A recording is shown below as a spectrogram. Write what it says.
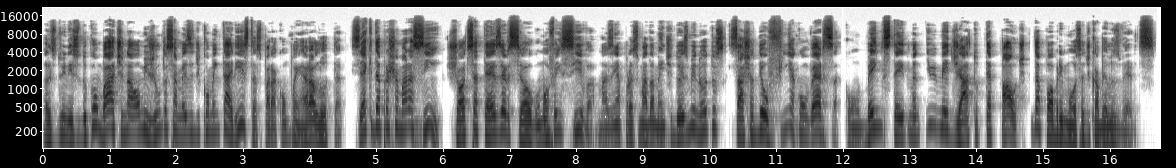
Antes do início do combate, Naomi junta-se à mesa de comentaristas para acompanhar a luta. Se é que dá para chamar assim, Shotzi até exerceu alguma ofensiva, mas em aproximadamente dois minutos, Sasha deu fim à conversa, com o bank statement e o imediato tap out da pobre moça de cabelos verdes.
